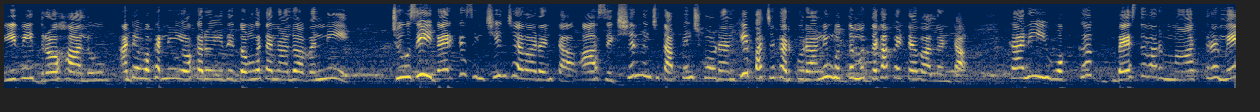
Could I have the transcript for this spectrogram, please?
ఇవి ద్రోహాలు అంటే ఒకరిని ఒకరు ఇది దొంగతనాలు అవన్నీ చూసి డైరెక్ట్ శిక్షించేవాడంట ఆ శిక్షణ నుంచి తప్పించుకోవడానికి పచ్చకర్పూరాన్ని ముద్ద ముద్దగా పెట్టేవాళ్ళంట. కానీ ఈ ఒక్క బేస్తవారం మాత్రమే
